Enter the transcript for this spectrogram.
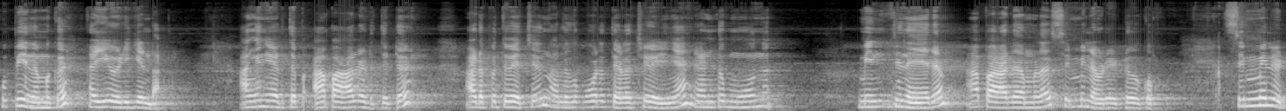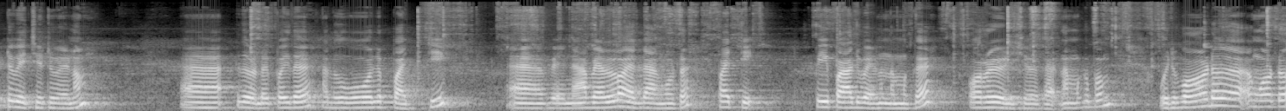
കുപ്പി നമുക്ക് കഴുകി ഒഴിക്കണ്ട. അങ്ങനെ എടുത്ത് ആ പാലെടുത്തിട്ട് അടുപ്പത്ത് വെച്ച് നല്ലതുപോലെ തിളച്ച് കഴിഞ്ഞ് രണ്ട് മൂന്ന് മിനിറ്റ് നേരം ആ പാൽ നമ്മൾ സിമ്മിൽ അവിടെ ഇട്ട് വെക്കും. സിമ്മിലിട്ട് വെച്ചിട്ട് വേണം ഇതുകൊണ്ട് ഇപ്പോൾ ഇത് അതുപോലെ പറ്റി പിന്നെ ആ വെള്ളമെല്ലാം അങ്ങോട്ട് പറ്റി. ഇപ്പോൾ ഈ പാൽ വേണം നമുക്ക്. ഉറയൊഴിച്ച് വെക്കാൻ നമുക്കിപ്പം ഒരുപാട് അങ്ങോട്ട്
